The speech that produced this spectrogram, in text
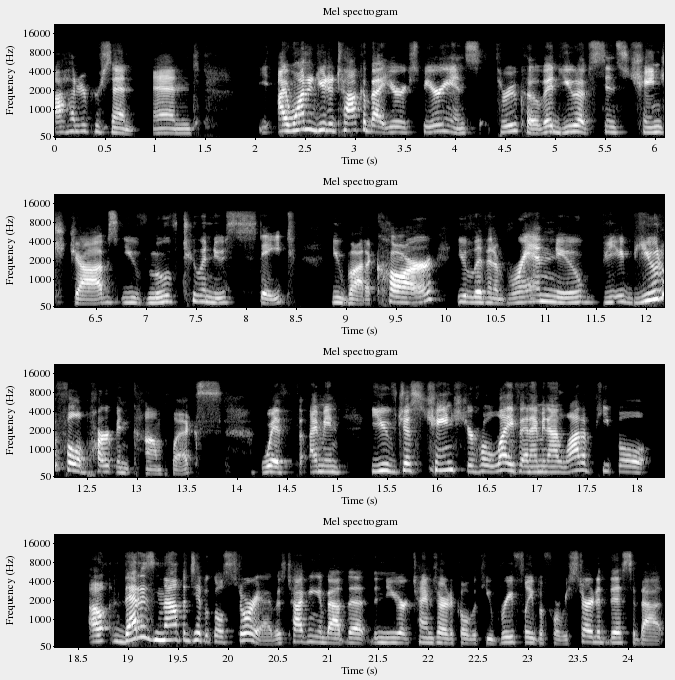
100% and I wanted you to talk about your experience through COVID. You have since changed jobs. You've moved to a new state. You bought a car. You live in a brand new, be- beautiful apartment complex with, I mean, you've just changed your whole life. And I mean, a lot of people, uh, that is not the typical story. I was talking about the, the New York Times article with you briefly before we started this about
